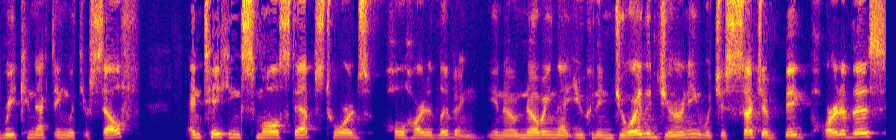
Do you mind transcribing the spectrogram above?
reconnecting with yourself and taking small steps towards wholehearted living you know knowing that you can enjoy the journey which is such a big part of this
